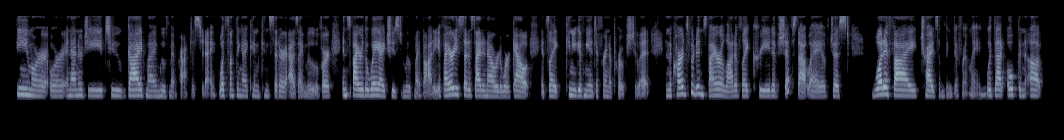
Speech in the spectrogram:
theme or or an energy to guide my movement practice today? What's something I can consider as I move, or inspire the way I choose to move my body? If I already set aside an hour to work out, it's like, can you give me a different approach to it? And the cards would inspire a lot of like creative shifts that way of just what if I tried something differently? Would that open up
